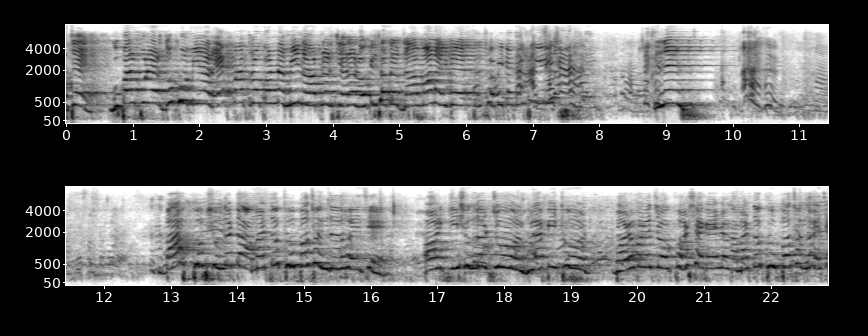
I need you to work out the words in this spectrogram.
আছে। গোপালপুরের দুখু মিয়ার একমাত্র কন্যা মিনা আপনার ছেলে রকির সাথে যা মানাইবে তো ছবিটা দেখি নেন বাহ খুব সুন্দর তো আমার তো খুব পছন্দ হয়েছে। আর কি সুন্দর চুল, গোলাপি ঠোঁট, বড় বড় চোখ, ফর্সা গায়ের রং আমার তো খুব পছন্দ হয়েছে।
